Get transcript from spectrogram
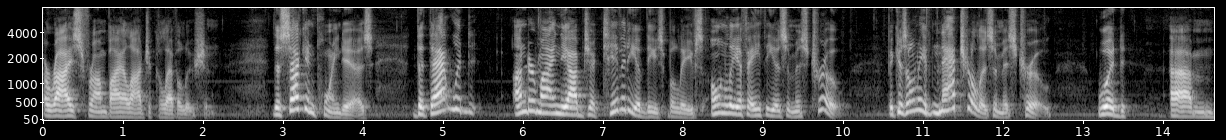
arise from biological evolution. The second point is that that would undermine the objectivity of these beliefs only if atheism is true. Because only if naturalism is true would um,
